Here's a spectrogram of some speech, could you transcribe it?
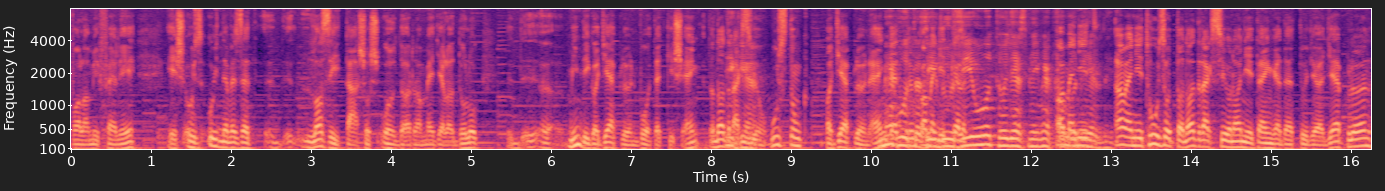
valami felé, és az úgynevezett lazításos oldalra megy el a dolog. Mindig a gyeplőn volt egy kis eng- a nadrágszíjon húztunk, a gyeplőn Meg engedtünk, volt az illúziót, hogy ezt még meg amennyit, érni. amennyit húzott a nadrágszíjon, annyit engedett ugye a gyeplőn,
